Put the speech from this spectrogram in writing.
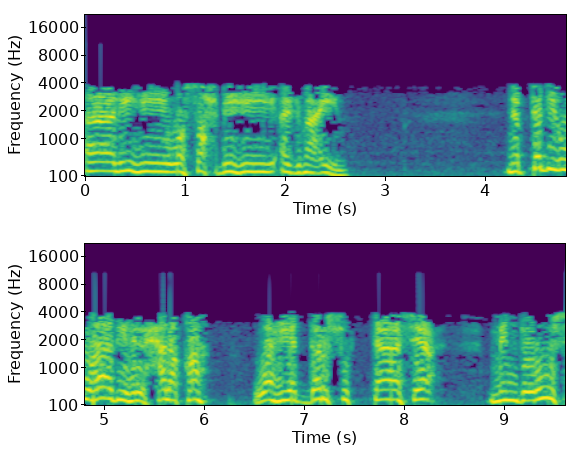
آله وصحبه أجمعين. نبتدئ هذه الحلقة وهي الدرس التاسع من دروس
